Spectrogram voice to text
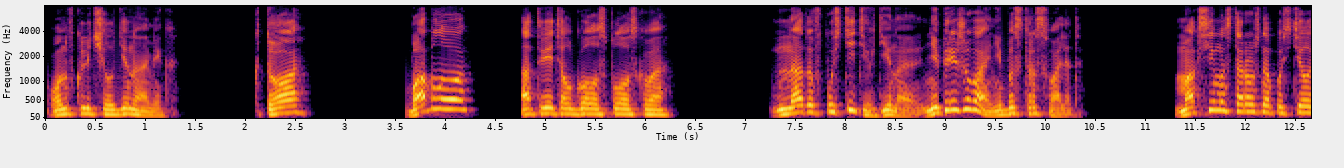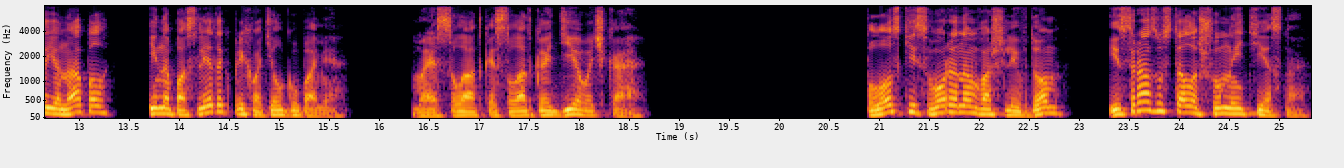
Он включил динамик. «Кто?» «Бабло!» – ответил голос плоского. «Надо впустить их, Дина. Не переживай, они быстро свалят». Максим осторожно опустил ее на пол и напоследок прихватил губами. «Моя сладкая-сладкая девочка!» Плоский с вороном вошли в дом, и сразу стало шумно и тесно.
